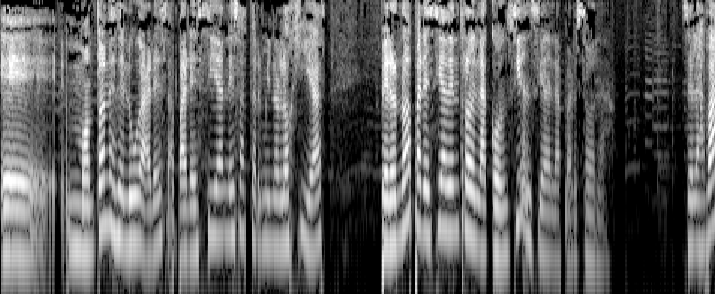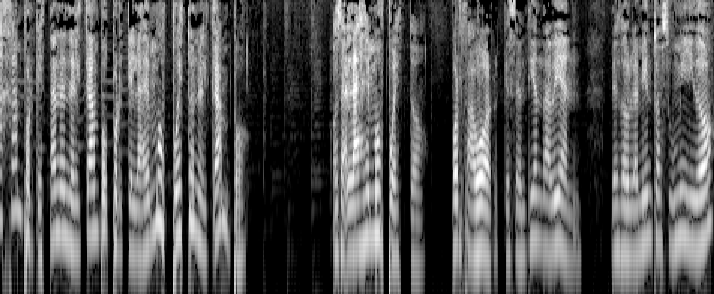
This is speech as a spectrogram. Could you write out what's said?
eh, montones de lugares aparecían esas terminologías, pero no aparecía dentro de la conciencia de la persona. Se las bajan porque están en el campo, porque las hemos puesto en el campo. O sea, las hemos puesto. Por favor, que se entienda bien. Desdoblamiento asumido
